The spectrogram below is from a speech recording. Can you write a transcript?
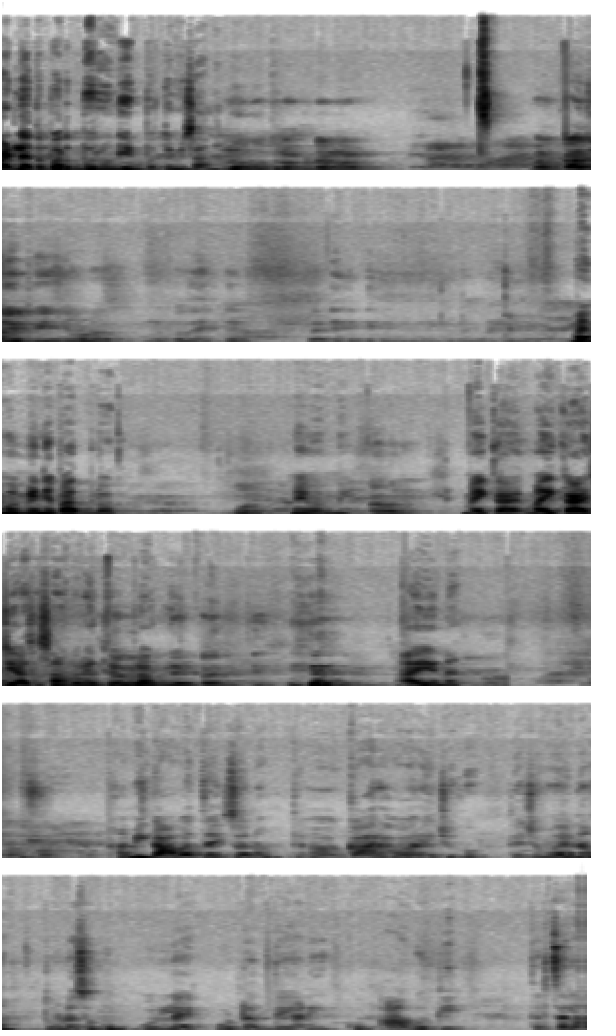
पडल्या तर परत भरून घेईन पण तुम्ही जा ना. नको तुला कुठं मग मला काळजी येते एवढं नको जायचं. माय मम्मीने पाच ब्लॉग. कोण? My mummy. काय बरं? माई का माई काळजी असं सांगू राहील तुम्ही ब्लॉग काळजी आहे ना. आम्ही गावात जायचो ना त- अं, गार हवा राहायची खूप. त्याच्यामुळे ना तोंड असं खूप उरलंय पोटन ते आणि खूप आग होती. तर चला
